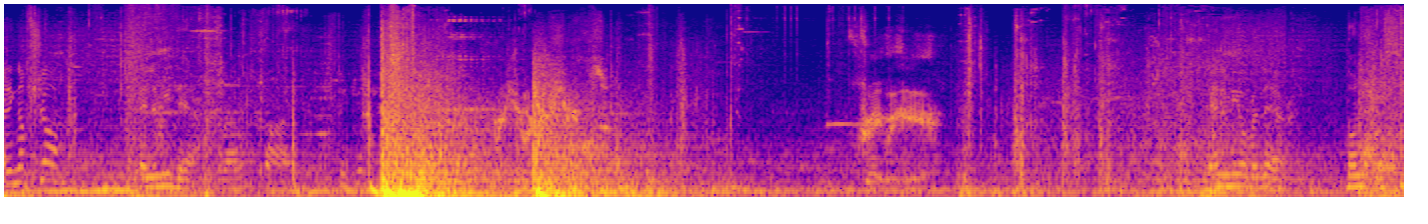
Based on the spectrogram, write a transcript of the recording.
Setting up shop. Enemy there. Round five. Kraber here. Enemy over there. Don't let them see.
